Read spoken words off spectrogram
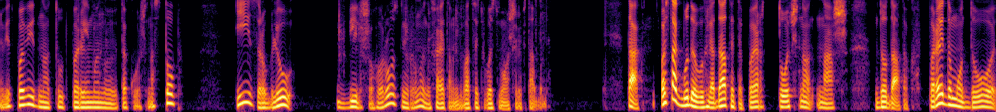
Відповідно, тут перейменую також на стоп. І зроблю більшого розміру, ну, нехай там 28 шрифта буде. Так, ось так буде виглядати тепер точно наш додаток. Перейдемо до,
